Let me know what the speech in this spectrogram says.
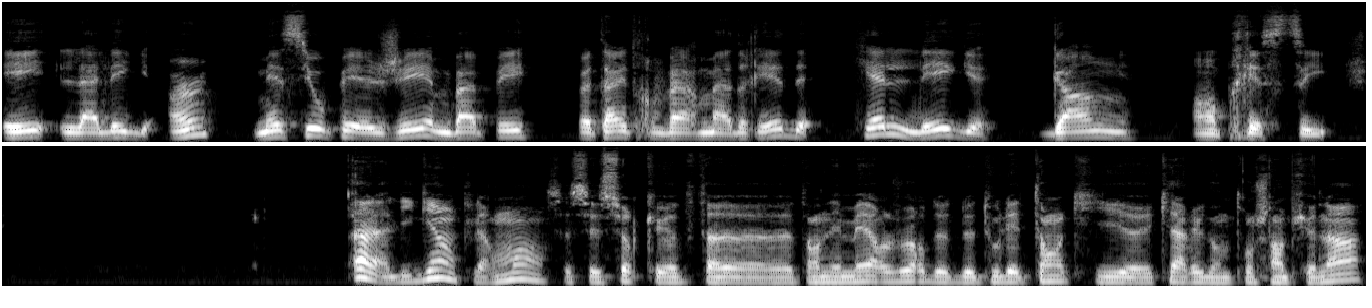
et la Ligue 1. Messi au PSG, Mbappé peut-être vers Madrid. Quelle ligue gagne en prestige? Ah, la Ligue 1, clairement. C'est sûr que tu as, les meilleurs joueurs de, tous les temps qui, euh, qui arrivent dans ton championnat.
